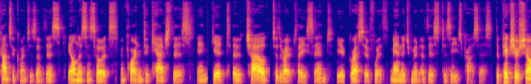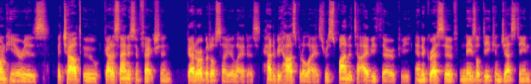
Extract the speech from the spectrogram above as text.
consequences of this illness, and so it's important to catch this and get the child to the right place and be aggressive with management of this disease process. The picture shown here is a child who got a sinus infection got orbital cellulitis, had to be hospitalized, responded to IV therapy and aggressive nasal decongesting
